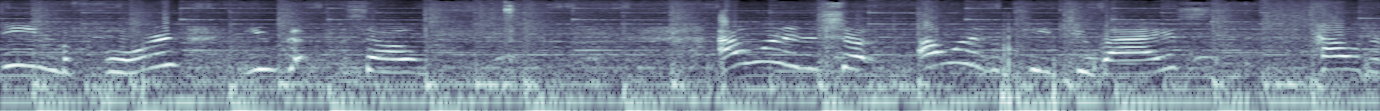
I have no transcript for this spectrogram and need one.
seen before. You so I wanted to show I wanted to teach you guys how to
